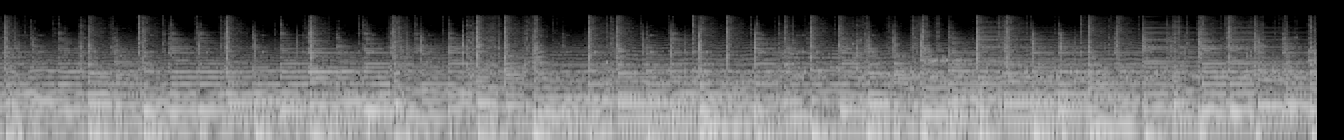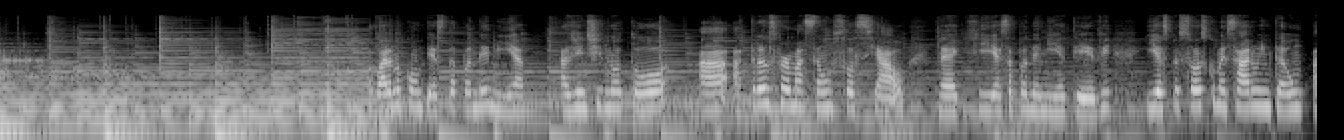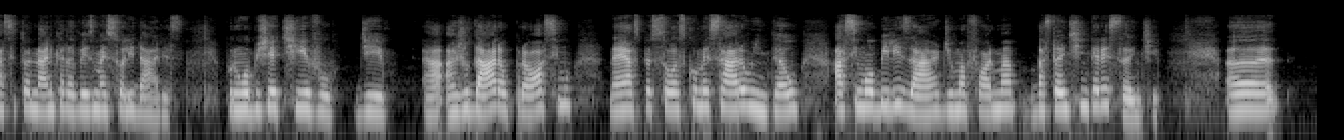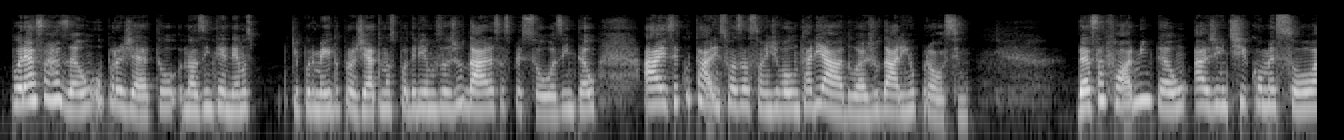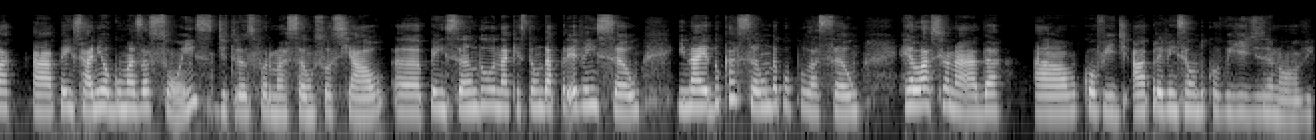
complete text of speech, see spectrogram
Agora, no contexto da pandemia, a gente notou a, a, transformação social né, que essa pandemia teve e as pessoas começaram então a se tornarem cada vez mais solidárias. Por um objetivo de a, ajudar ao próximo, né, as pessoas começaram então a se mobilizar de uma forma bastante interessante. Uh, por essa razão, o projeto, nós entendemos que por meio do projeto nós poderíamos ajudar essas pessoas, então, a executarem suas ações de voluntariado, ajudarem o próximo. Dessa forma, então, a gente começou a, a pensar em algumas ações de transformação social, uh, pensando na questão da prevenção e na educação da população relacionada ao COVID, à prevenção do Covid-19.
